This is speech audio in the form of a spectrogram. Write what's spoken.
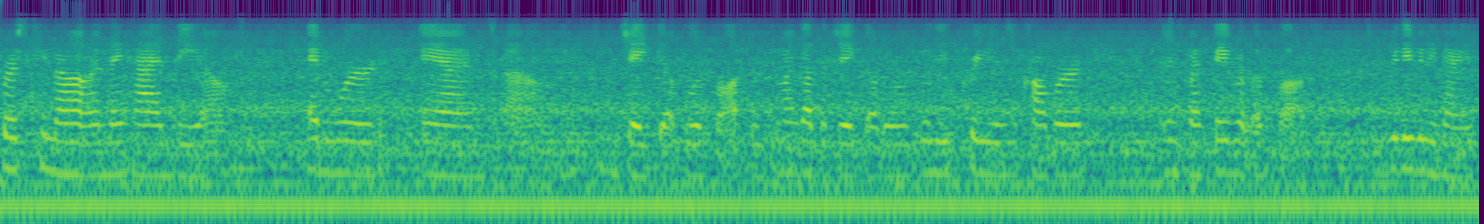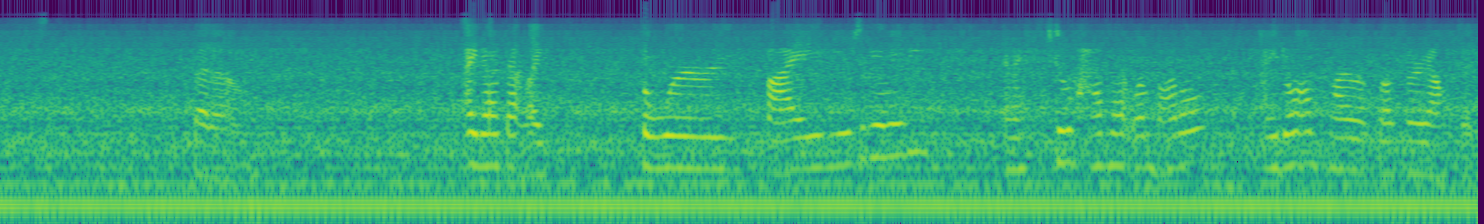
first came out, and they had the um, Edward and um, Jacob lip glosses, and I got the Jacob. It was really pretty as a cover and it's my favorite lip gloss. It's really, really nice. But, um, I got that, like, four, five years ago, maybe, and I still have that one bottle, I don't apply lip gloss very often,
